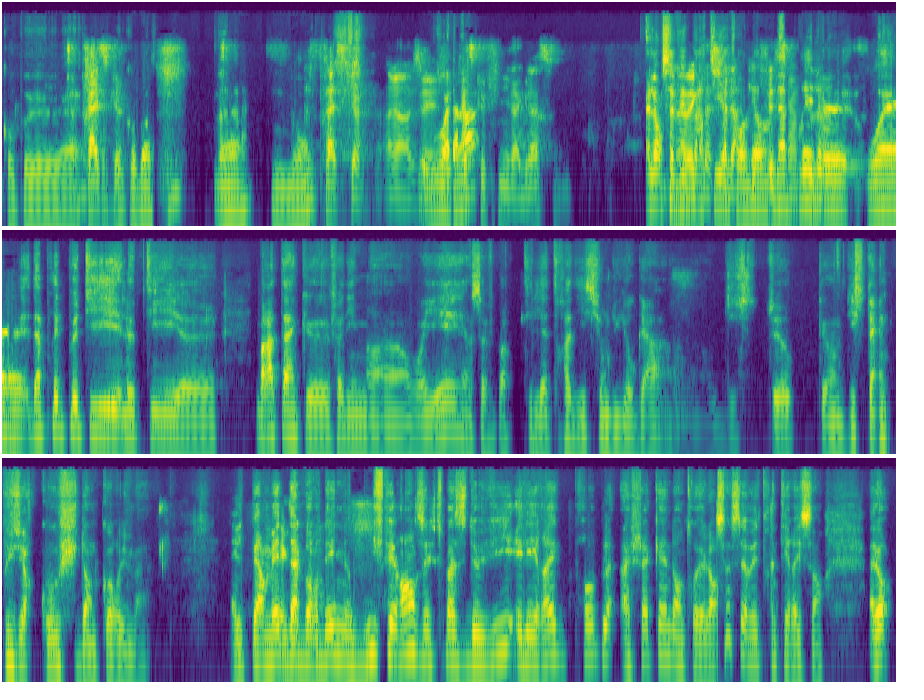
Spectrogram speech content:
qu'on peut, hein, Presque. qu'on peut commencer. Non. Presque. Alors, j'ai Voilà. presque fini la glace. Alors ça fait partie, d'après le, ouais, le petit, le petit euh, baratin que Fanny m'a envoyé, ça fait partie de la tradition du yoga. On, distingue, on distingue plusieurs couches dans le corps humain. Elles permettent d'aborder nos différents espaces de vie et les règles propres à chacun d'entre eux. Alors ça, ça va être intéressant. Alors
